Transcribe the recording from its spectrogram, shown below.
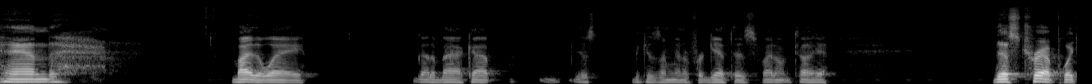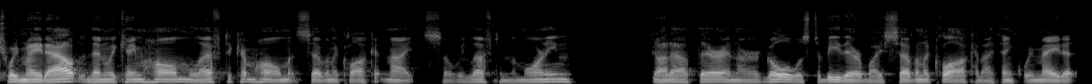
And by the way, got to back up just because I'm going to forget this if I don't tell you. This trip, which we made out, and then we came home, left to come home at seven o'clock at night. So we left in the morning, got out there, and our goal was to be there by seven o'clock, and I think we made it.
